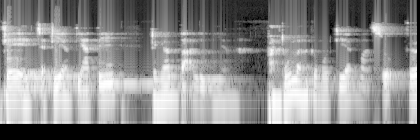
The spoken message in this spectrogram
Oke, jadi hati-hati dengan taklimnya. Barulah kemudian masuk ke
